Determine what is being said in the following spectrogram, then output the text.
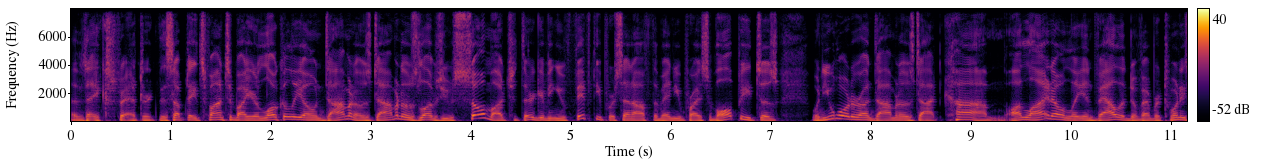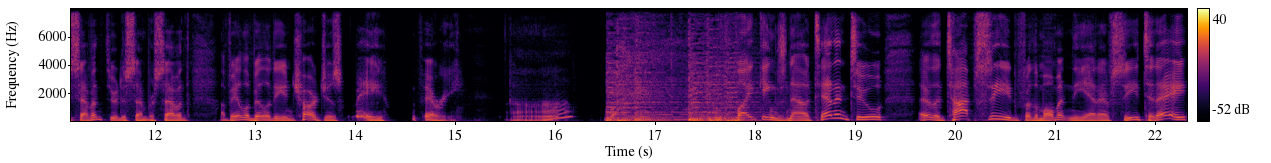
Thanks, Patrick. This update sponsored by your locally owned Domino's. Domino's loves you so much that they're giving you 50% off the menu price of all pizzas when you order on Domino's.com. Online only and valid November 27th through December 7th. Availability and charges may vary. Uh-huh. Vikings now 10 and 2. They're the top seed for the moment in the NFC. Today,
